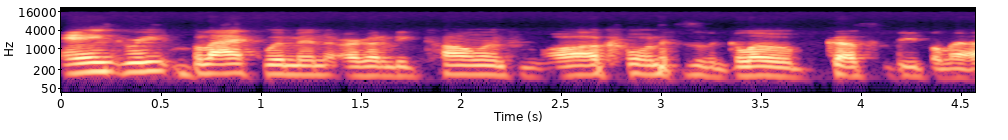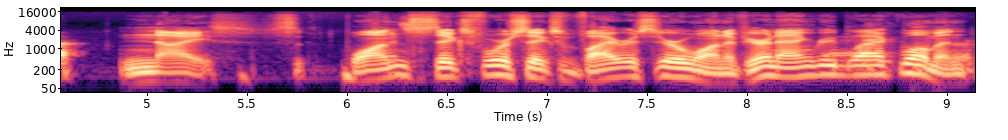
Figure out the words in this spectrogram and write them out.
Angry black women are gonna be calling from all corners of the globe, cussing people out. Nice. One six four six virus zero one. If you're an angry black woman,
